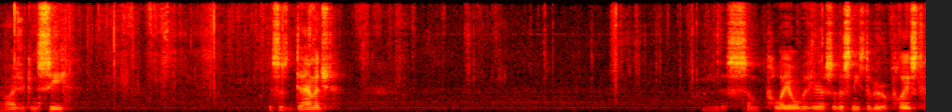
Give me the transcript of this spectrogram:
Now, as you can see, this is damaged. And there's some play over here, so this needs to be replaced.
